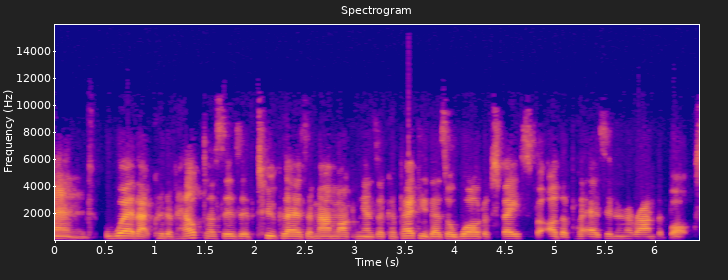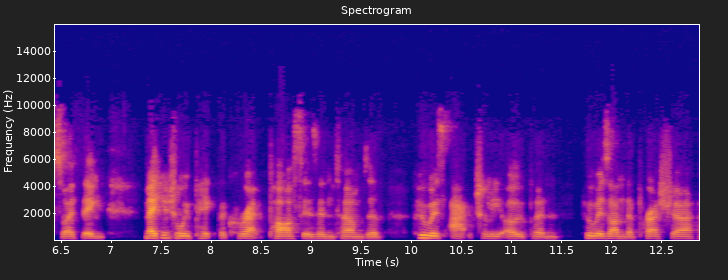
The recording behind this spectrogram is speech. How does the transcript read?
and where that could have helped us is if two players are man marking Enzo Copetti, there's a world of space for other players in and around the box. So I think making sure we pick the correct passes in terms of who is actually open, who is under pressure.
